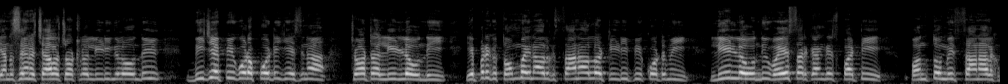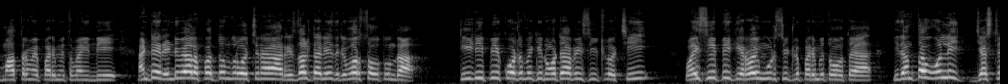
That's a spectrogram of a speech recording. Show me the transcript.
జనసేన చాలా చోట్ల లీడింగ్లో ఉంది. బీజేపీ కూడా పోటీ చేసిన చోట లీడ్లో ఉంది. ఇప్పటికి తొంభై నాలుగు స్థానాల్లో టీడీపీ కూటమి లీడ్లో ఉంది. వైఎస్ఆర్ కాంగ్రెస్ పార్టీ పంతొమ్మిది స్థానాలకు మాత్రమే పరిమితమైంది. అంటే రెండు వేల పంతొమ్మిదిలో వచ్చిన రిజల్ట్ అనేది రివర్స్ అవుతుందా? టీడీపీ కూటమికి నూట యాభై సీట్లు వచ్చి వైసీపీకి ఇరవై మూడు సీట్లు పరిమితం అవుతాయా? ఇదంతా ఓన్లీ జస్ట్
